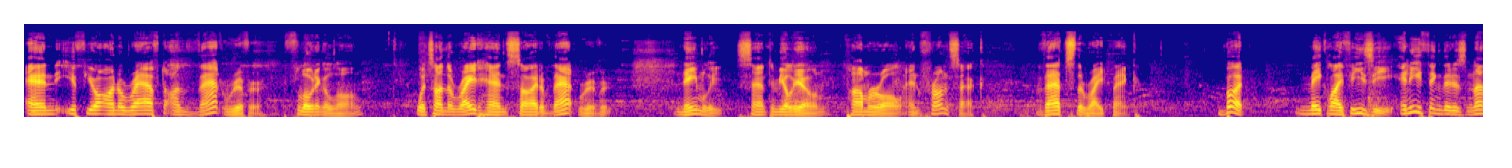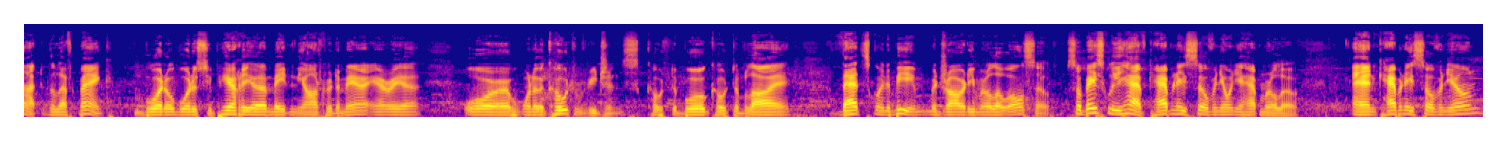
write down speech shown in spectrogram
And if you're on a raft on that river floating along, what's on the right hand side of that river, namely Saint Emilion, Pomerol, and Fronsac, that's the right bank. But make life easy, anything that is not the left bank, Bordeaux, Bordeaux Superior, made in the Entre-Deux-Mers area, or one of the Côte regions, Côte de Bourg, Côte de Blaye, that's going to be majority Merlot also. So basically, you have Cabernet Sauvignon, you have Merlot. And Cabernet Sauvignon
